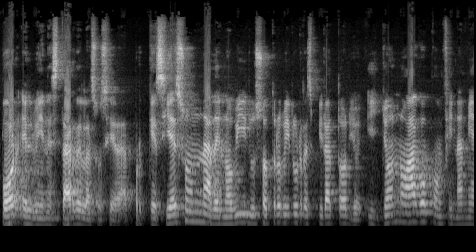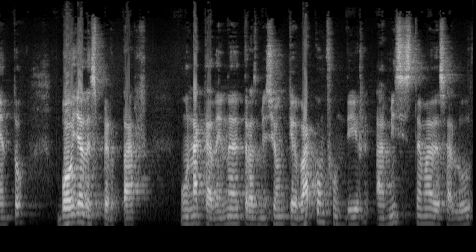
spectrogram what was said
por el bienestar de la sociedad. Porque si es un adenovirus, otro virus respiratorio, y yo no hago confinamiento, voy a despertar una cadena de transmisión que va a confundir a mi sistema de salud,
